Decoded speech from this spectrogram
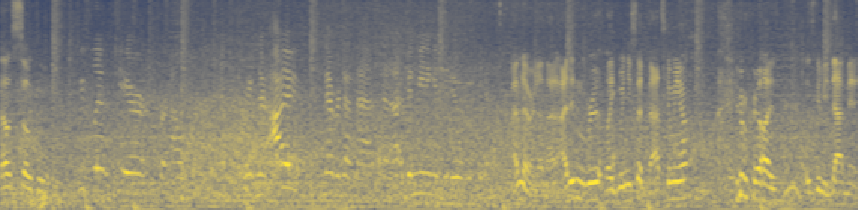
That was so cool. We've lived here for how long? We've never, I've never done that, and I've been meaning to do it with you. I've never done that. I didn't really like when you said bats coming out. I didn't realize there's gonna be that many.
